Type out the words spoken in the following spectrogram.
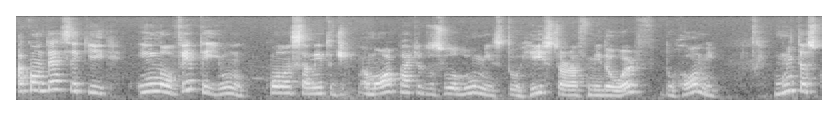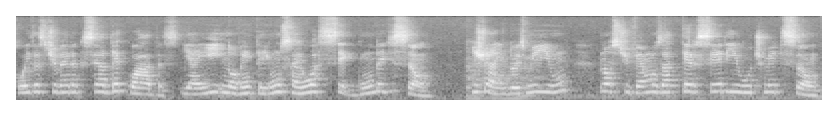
Acontece que em 91, com o lançamento de a maior parte dos volumes do History of Middle-earth, do Home, muitas coisas tiveram que ser adequadas, e aí em 91 saiu a segunda edição. E já em 2001 nós tivemos a terceira e última edição,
